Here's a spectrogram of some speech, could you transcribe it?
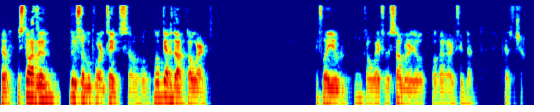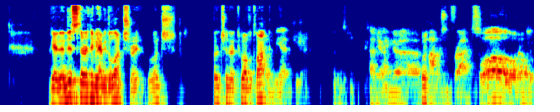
yeah, we still have to do some important things, so we'll, we'll get it done. Don't worry. Before you go away for the summer, you'll we'll have everything done. Okay, then this Thursday we're having the lunch, right? The lunch, luncheon at twelve o'clock. Yeah. Having uh, Well- poppers and fries. Whoa.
